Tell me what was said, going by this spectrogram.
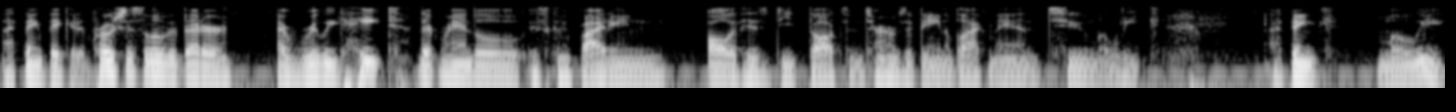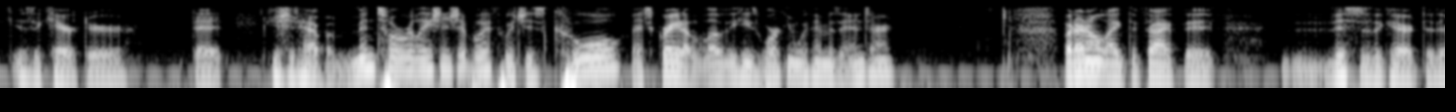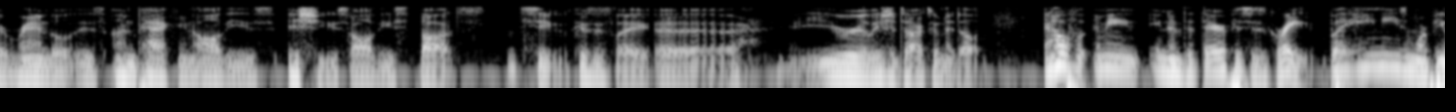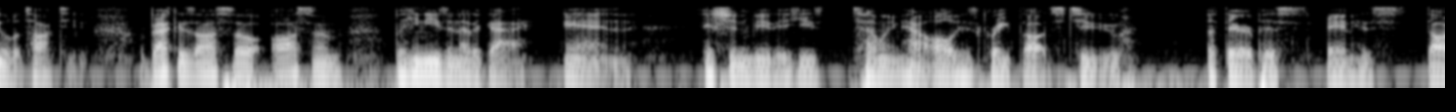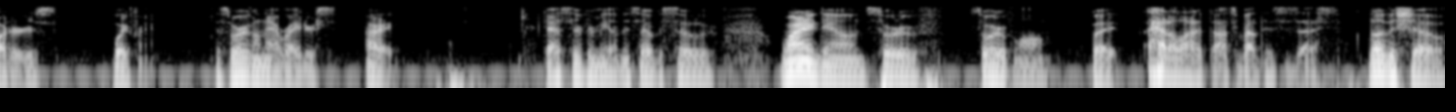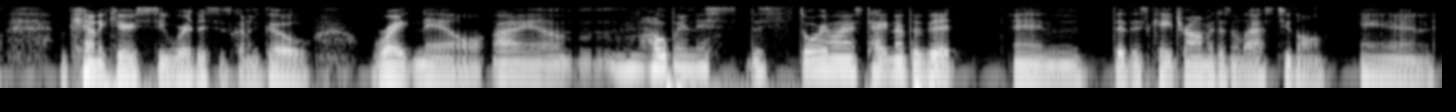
I think they could approach this a little bit better. I really hate that Randall is confiding all of his deep thoughts in terms of being a black man to Malik. I think Malik is a character that he should have a mentor relationship with, which is cool. That's great. I love that he's working with him as an intern. But I don't like the fact that this is the character that Randall is unpacking all these issues, all these thoughts to, because it's like, uh, you really should talk to an adult. And hopefully, I mean, you know, the therapist is great, but he needs more people to talk to. Rebecca is also awesome, but he needs another guy. And it shouldn't be that he's telling how all his great thoughts to a therapist and his daughter's boyfriend. Let's work on that, writers. All right. That's it for me on this episode. Winding down, sort of, sort of long, but I had a lot of thoughts about This Is Us. Love the show. I'm kind of curious to see where this is going to go. Right now, I am hoping this this storylines tighten up a bit and that this Kate drama doesn't last too long and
